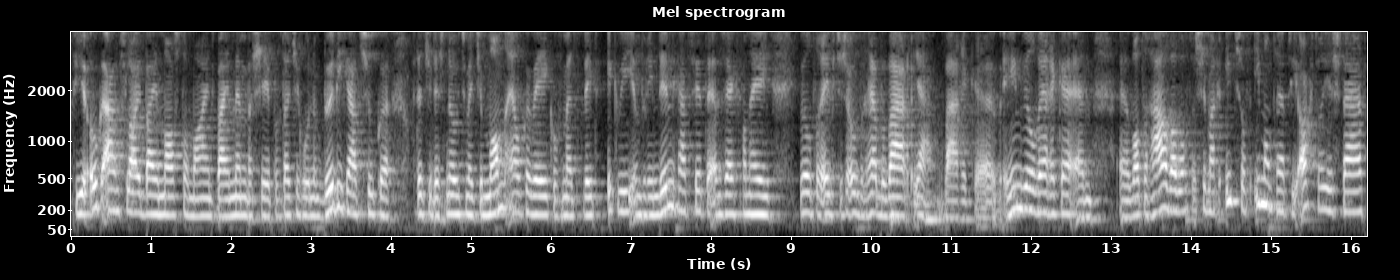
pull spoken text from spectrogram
of je je ook aansluit bij een mastermind, bij een membership, of dat je gewoon een buddy gaat zoeken, of dat je desnoods met je man elke week of met weet ik wie een vriendin gaat zitten en zegt van hé, hey, ik wil het er eventjes over hebben waar, ja, waar ik uh, heen wil werken en uh, wat er haalbaar wordt. Als je maar iets of iemand hebt die achter je staat,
